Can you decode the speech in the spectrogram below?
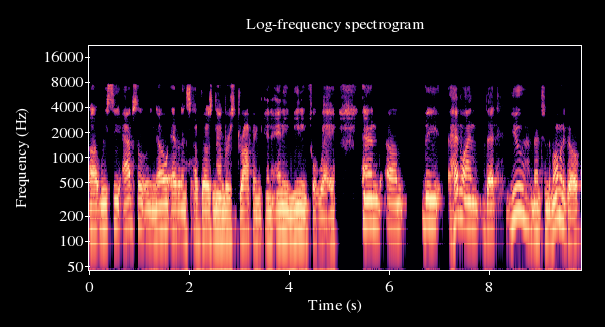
Uh, we see absolutely no evidence of those numbers dropping in any meaningful way. And um, the headline that you mentioned a moment ago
